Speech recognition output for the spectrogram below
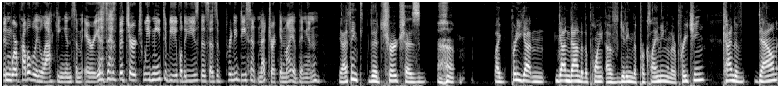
then we're probably lacking in some areas as the church. We need to be able to use this as a pretty decent metric, in my opinion. Yeah, I think the church has uh, like pretty gotten gotten down to the point of getting the proclaiming and the preaching kind of down,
